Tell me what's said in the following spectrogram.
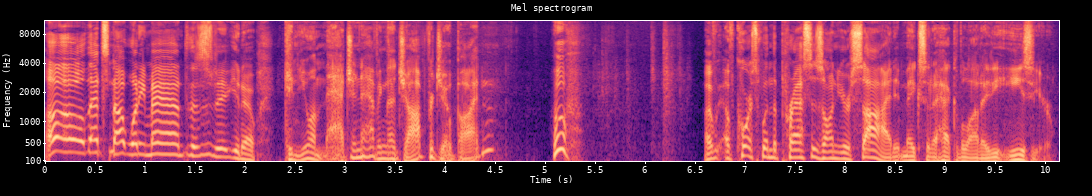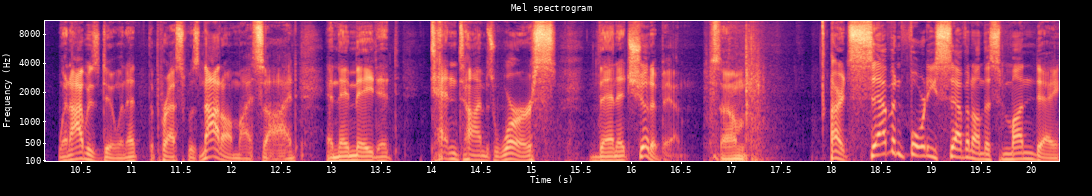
Oh, that's not what he meant. This is, you know, can you imagine having that job for Joe Biden? Whew. Of, course, when the press is on your side, it makes it a heck of a lot easier. When I was doing it, the press was not on my side, and they made it 10 times worse than it should have been. So all right, 747 on this Monday.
